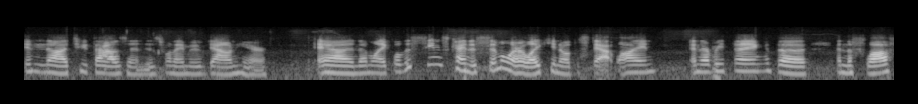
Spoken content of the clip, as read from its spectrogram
in uh, 2000 is when I moved down here. And I'm like, well this seems kind of similar like, you know, the stat line and everything, the and the fluff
